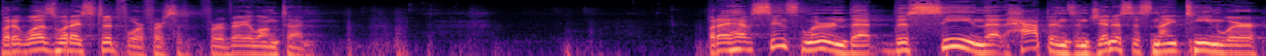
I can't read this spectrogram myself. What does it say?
But it was what I stood for for, for a very long time. But I have since learned that this scene that happens in Genesis 19 where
